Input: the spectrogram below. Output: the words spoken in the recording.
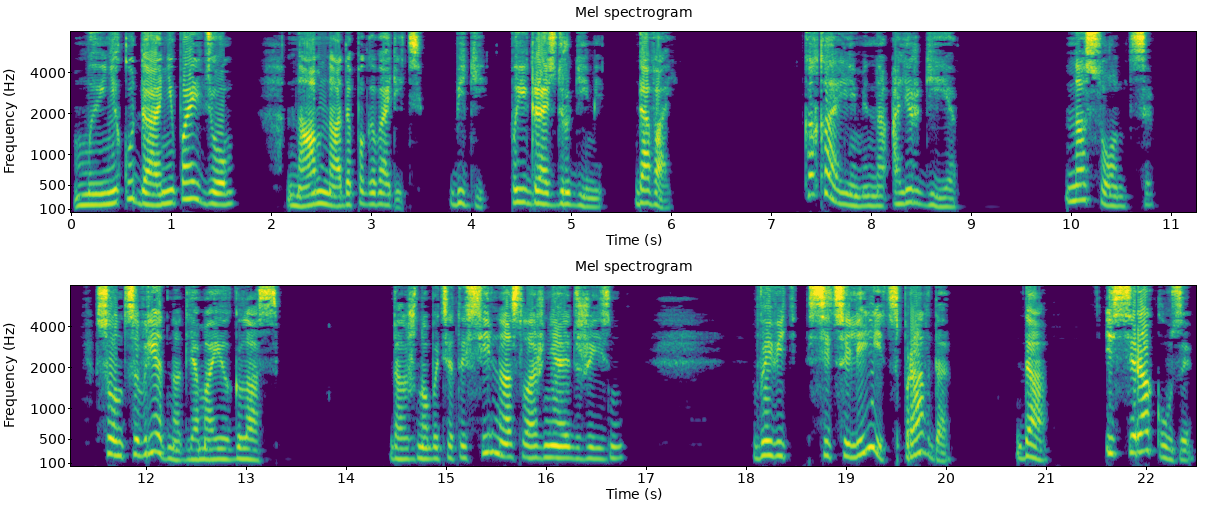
мы никуда не пойдем. Нам надо поговорить. Беги, поиграй с другими. Давай». «Какая именно аллергия?» «На солнце. Солнце вредно для моих глаз». Должно быть, это сильно осложняет жизнь. Вы ведь сицилиец, правда? Да, из Сиракузы.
